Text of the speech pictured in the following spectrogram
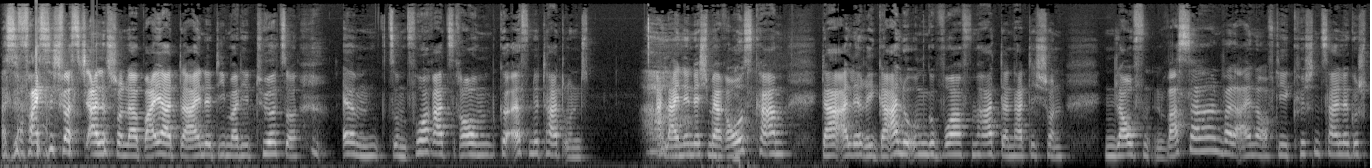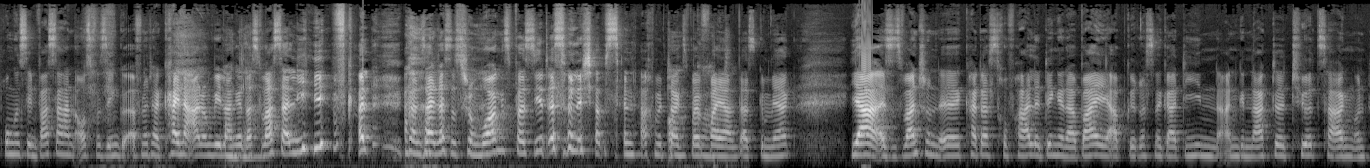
Also ich weiß nicht, was ich alles schon dabei hatte. Eine, die mal die Tür zur, ähm, zum Vorratsraum geöffnet hat und alleine nicht mehr rauskam, da alle Regale umgeworfen hat. Dann hatte ich schon einen laufenden Wasserhahn, weil einer auf die Küchenzeile gesprungen ist, den Wasserhahn aus Versehen geöffnet hat. Keine Ahnung, wie lange das Wasser lief. Kann, kann sein, dass es schon morgens passiert ist und ich habe es dann nachmittags oh bei Feierabend das gemerkt ja, also es waren schon äh, katastrophale Dinge dabei, abgerissene Gardinen, angenagte Türzagen und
